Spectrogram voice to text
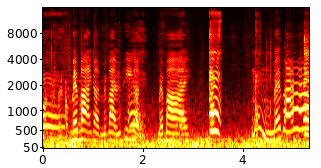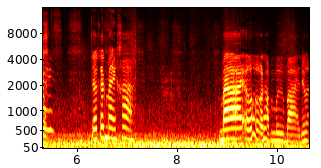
ตอนนั้นได้คำบายบายก่อนบายบายพี่พี่ๆก่อนบายบายอืมบายบาย เจอกันใหม่ค่ะบายเออทำมือบายด้วย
